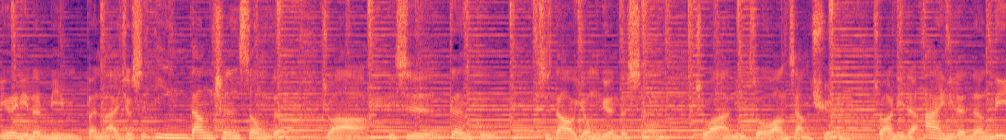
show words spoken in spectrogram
因为你的名本来就是应当称颂的。主啊，你是亘古直到永远的神。主啊，你作王掌权。主啊，你的爱，你的能力，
